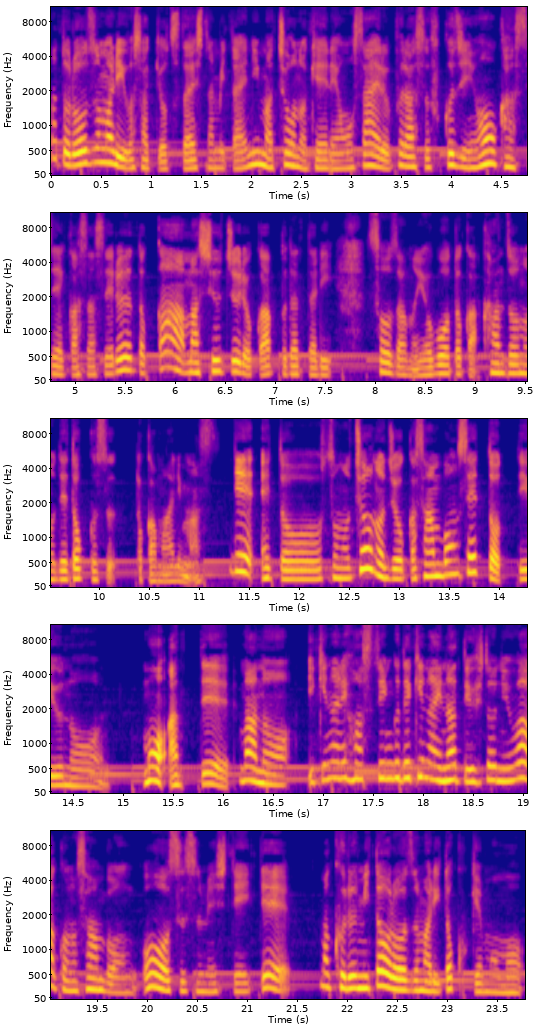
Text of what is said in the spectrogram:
あと、ローズマリーはさっきお伝えしたみたいに、まあ、腸の痙攣を抑える、プラス副腎を活性化させるとか、まあ、集中力アップだったり、早産の予防とか、肝臓のデトックスとかもあります。で、えっと、その腸の浄化3本セットっていうのもあって、まあ、あの、いきなりファスティングできないなっていう人には、この3本をお勧めしていて、まあ、くるみとローズマリーとコケモモ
